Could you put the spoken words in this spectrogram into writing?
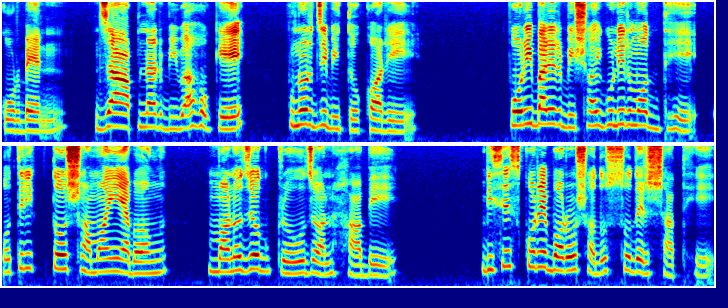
করবেন, যা আপনার বিবাহকে পুনর্জীবিত করে। পরিবারের বিষয়গুলির মধ্যে অতিরিক্ত সময় এবং মনোযোগ প্রয়োজন হবে, বিশেষ করে বড় সদস্যদের সাথে।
